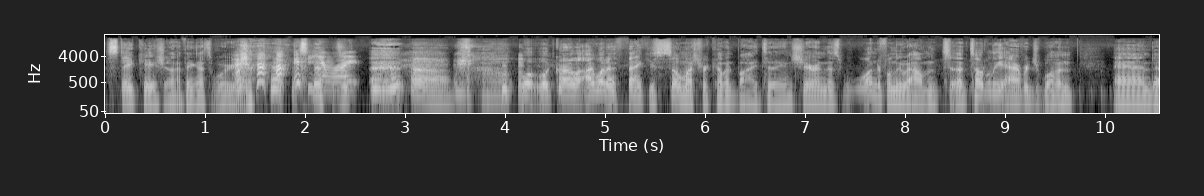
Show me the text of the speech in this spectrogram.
Staycation. I think that's where you're. yeah, right. well, well, Carla, I want to thank you so much for coming by today and sharing this wonderful new album, T- uh, Totally Average Woman. And uh,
